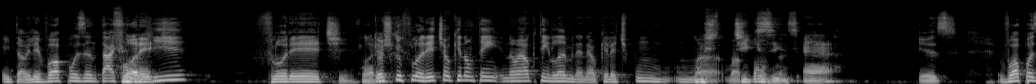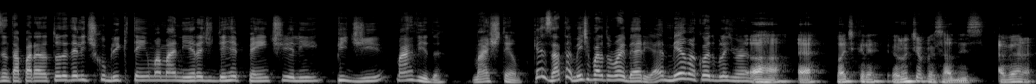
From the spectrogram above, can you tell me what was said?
Então, ele vou aposentar aquilo aqui. Florete. florete. Eu acho que o florete é o que não tem, não é o que tem lâmina, né? O que ele é tipo um, uma, uma ponta. É. Isso. Eu vou aposentar a parada toda até ele descobrir que tem uma maneira de, de repente, ele pedir mais vida mais tempo. Que é exatamente a parada do Roy Batty. É a mesma coisa do Blade Runner. Aham, uh -huh, é. Pode crer. Eu não tinha pensado nisso. É verdade.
